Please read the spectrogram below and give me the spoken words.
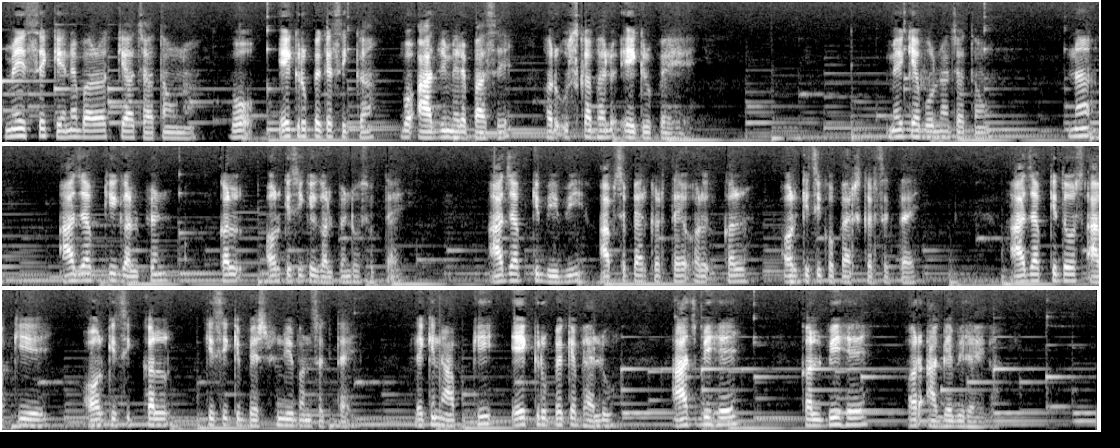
मैं इससे कहने वाला क्या चाहता हूँ ना, वो एक रुपये का सिक्का, वो आज भी मेरे पास है और उसका वैल्यू एक रुपये है। मैं क्या बोलना चाहता हूँ? ना, आज आपकी गर्लफ्रेंड कल और किसी की गर्लफ्रेंड हो सकता है। आज आपकी बीवी आपसे प्यार करता है और कल और किसी को प्यार कर सकता है। आज आपके दोस्त आपकी है और किसी कल किसी की बेस्ट फ्रेंड भी बन सकता है। लेकिन आपकी एक रुपये के वैल्यू आज भी है, कल भी है और आगे भी रहेगा।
